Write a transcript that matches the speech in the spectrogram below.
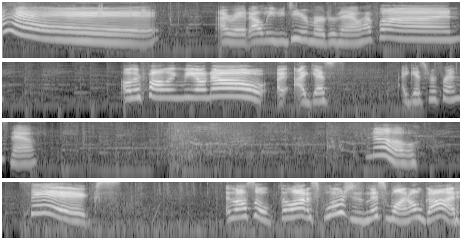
Hey! All right, I'll leave you to your murder now. Have fun. Oh, they're following me. Oh no. I, I guess, I guess we're friends now. No. Six. And also, a lot of explosions in this one. Oh god.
